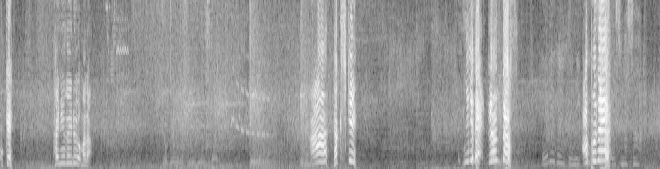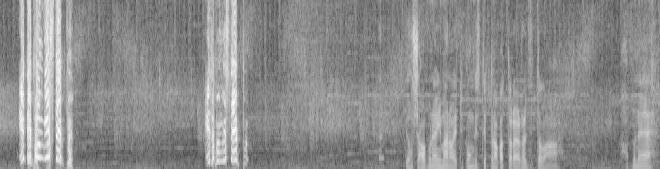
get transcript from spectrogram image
オッケー。敗乳がいるよまだ。ああよし危ねえ今のエテポンゲステップなかったらやられてたな。危ねえ。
